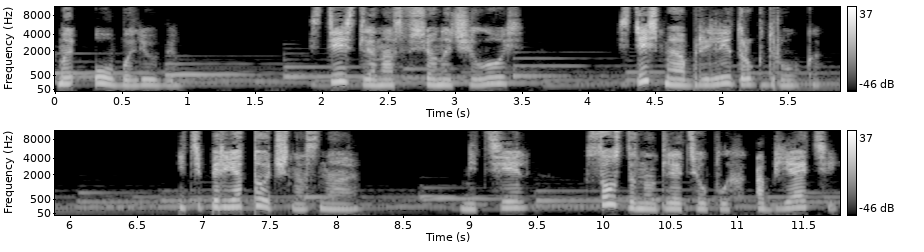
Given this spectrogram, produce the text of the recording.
Мы оба любим. Здесь для нас все началось. Здесь мы обрели друг друга. И теперь я точно знаю. Метель создана для теплых объятий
